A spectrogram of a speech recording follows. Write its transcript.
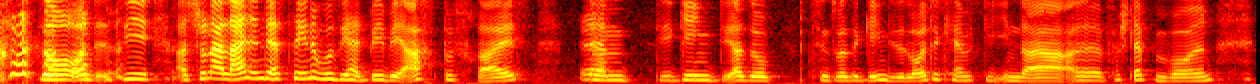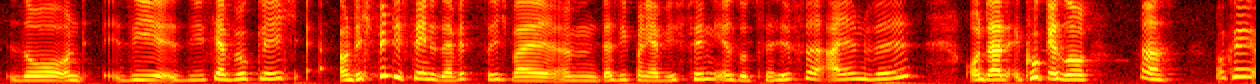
So, und sie, schon allein in der Szene, wo sie halt BB-8 befreit, Ja. ähm, die gegen, die, also, beziehungsweise gegen diese Leute kämpft, die ihn da äh, verschleppen wollen. So, und sie, sie ist ja wirklich, und ich finde die Szene sehr witzig, weil ähm, da sieht man ja, wie Finn ihr so zur Hilfe eilen will. Und dann guckt er so, ah, okay,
